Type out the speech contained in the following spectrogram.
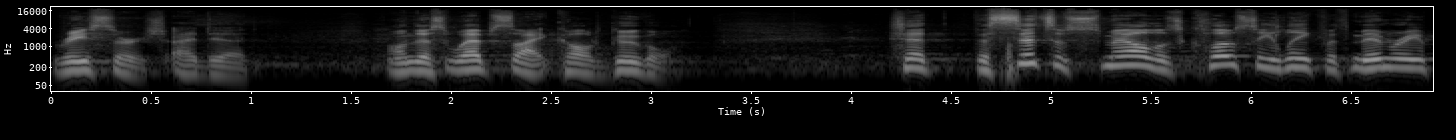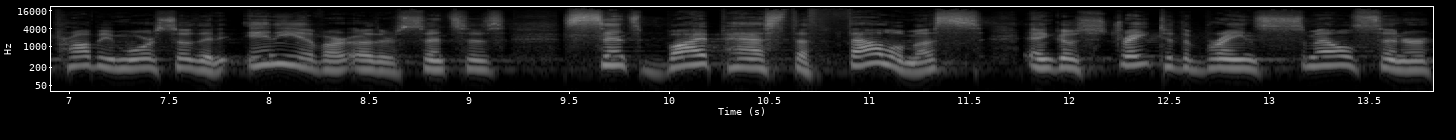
research I did on this website called Google said the sense of smell is closely linked with memory, probably more so than any of our other senses. Scents bypass the thalamus and go straight to the brain's smell center,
